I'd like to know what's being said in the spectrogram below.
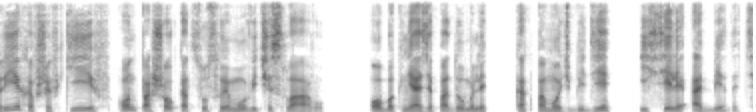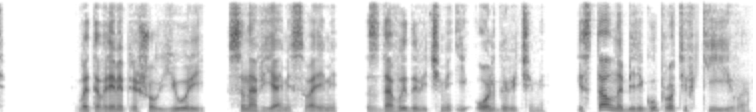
Приехавший в Киев, он пошел к отцу своему Вячеславу, Оба князя подумали, как помочь беде, и сели обедать. В это время пришел Юрий с сыновьями своими, с Давыдовичами и Ольговичами и стал на берегу против Киева.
